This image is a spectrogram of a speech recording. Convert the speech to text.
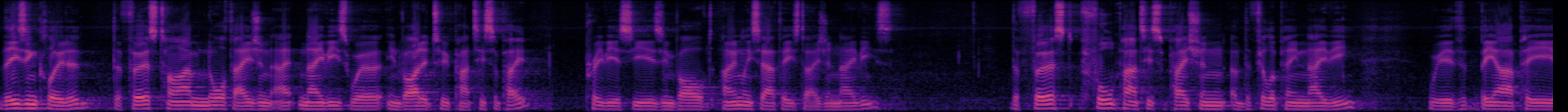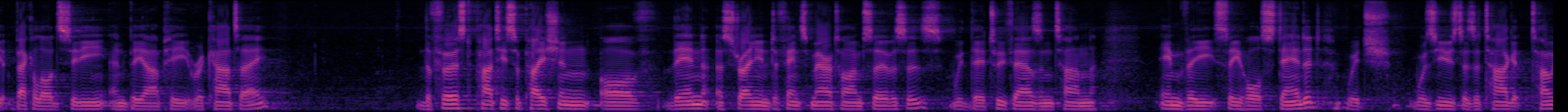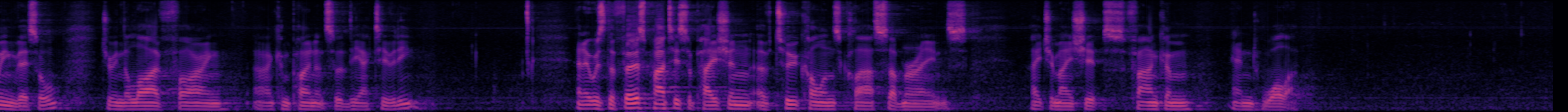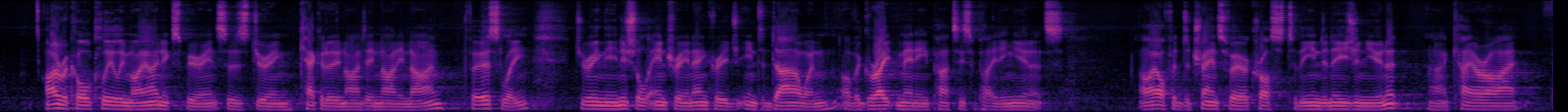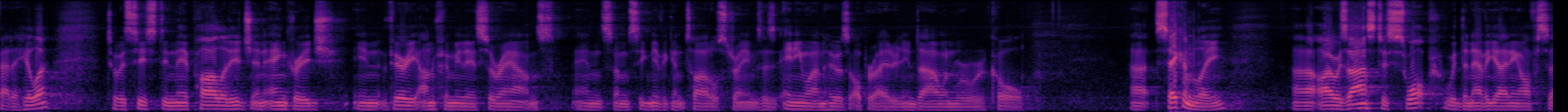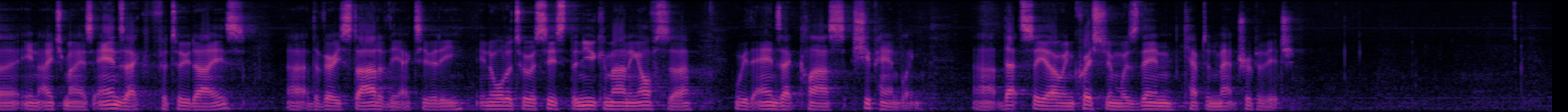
These included the first time North Asian navies were invited to participate. Previous years involved only Southeast Asian navies. The first full participation of the Philippine Navy with BRP Bacolod City and BRP Ricarte. The first participation of then Australian Defence Maritime Services with their 2,000 tonne MV Seahorse Standard, which was used as a target towing vessel during the live firing uh, components of the activity. And it was the first participation of two Collins-class submarines, HMA ships Farncombe and Waller. I recall clearly my own experiences during Kakadu 1999. Firstly, during the initial entry and anchorage into Darwin of a great many participating units. I offered to transfer across to the Indonesian unit, uh, KRI Fatahillah, to assist in their pilotage and anchorage in very unfamiliar surrounds and some significant tidal streams, as anyone who has operated in Darwin will recall. Uh, secondly, uh, I was asked to swap with the navigating officer in HMAS Anzac for two days uh, at the very start of the activity in order to assist the new commanding officer with Anzac class ship handling. Uh, that CO in question was then Captain Matt Tripovich.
